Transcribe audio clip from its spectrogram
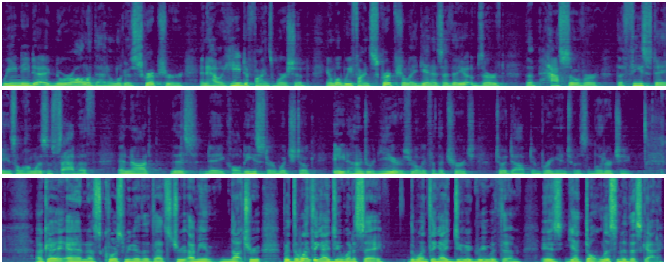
we need to ignore all of that and look at Scripture and how He defines worship. And what we find scripturally, again, is that they observed the Passover, the feast days, along with the Sabbath, and not this day called Easter, which took 800 years really for the church to adopt and bring into its liturgy. Okay, and of course we know that that's true. I mean, not true. But the one thing I do want to say, the one thing I do agree with them is, yeah, don't listen to this guy.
